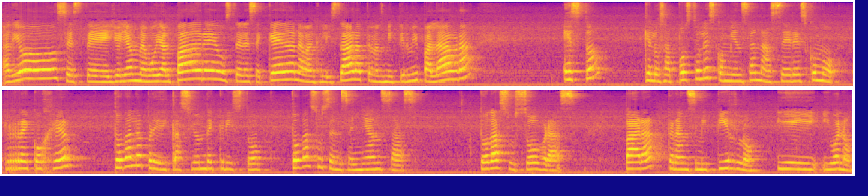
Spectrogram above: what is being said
adiós, este, yo ya me voy al Padre, ustedes se quedan a evangelizar, a transmitir mi palabra. Esto que los apóstoles comienzan a hacer es como recoger toda la predicación de Cristo, todas sus enseñanzas, todas sus obras para transmitirlo. Y, bueno,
